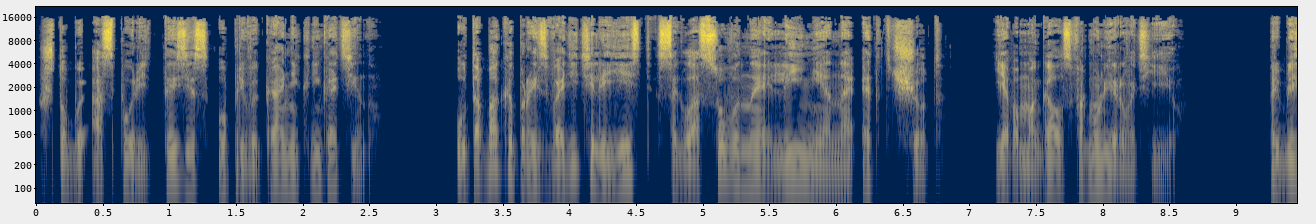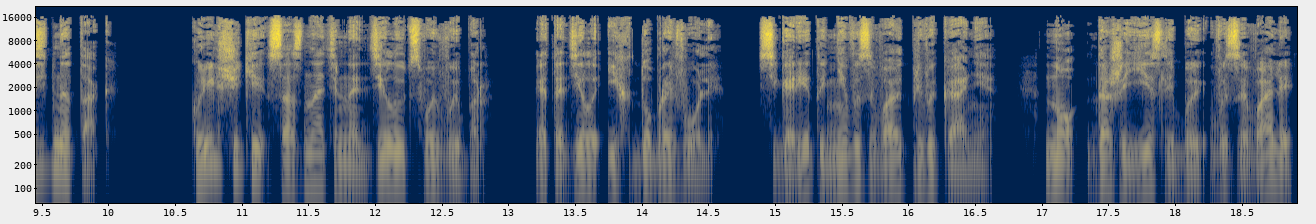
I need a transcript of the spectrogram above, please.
чтобы оспорить тезис о привыкании к никотину? У табакопроизводителей есть согласованная линия на этот счет, я помогал сформулировать ее. Приблизительно так. Курильщики сознательно делают свой выбор. Это дело их доброй воли. Сигареты не вызывают привыкания. Но даже если бы вызывали,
